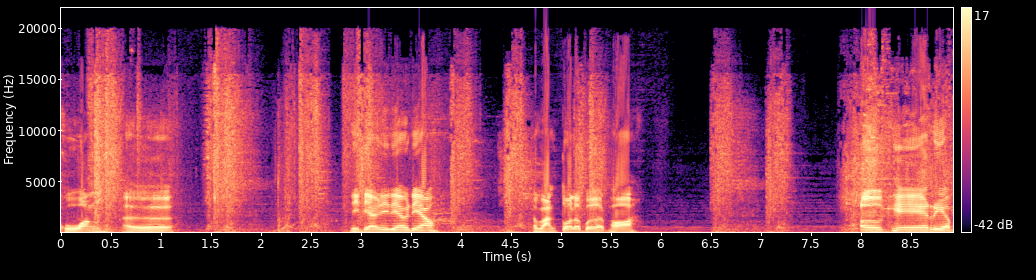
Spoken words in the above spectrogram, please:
ควง เออนิดเดียวนิดเดียวนิดเดียว ระวังตัวระเบิดพอ โอเคเรียบ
